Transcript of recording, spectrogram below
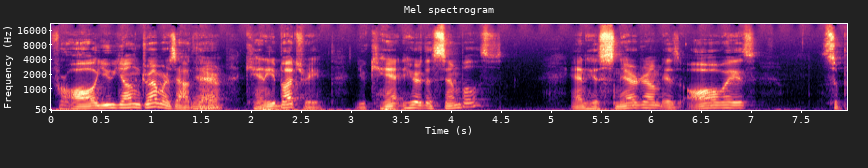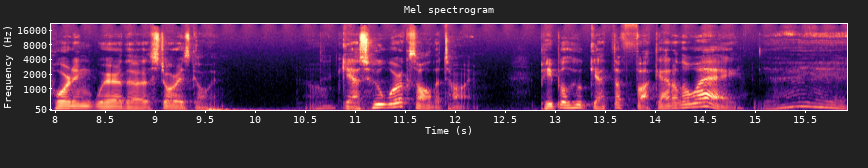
for all you young drummers out Yeah. there, Kenny Buttrey, you can't hear the cymbals, and his snare drum is always supporting where the story's going. Guess who works all the time? People who get the fuck out of the way. Yeah, yeah, yeah, yeah.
